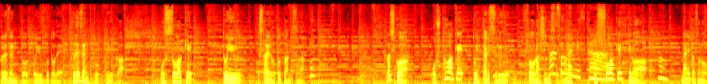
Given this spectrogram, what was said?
プレゼントということでプレゼントというかお裾分けというスタイルを取ったんですが、正しくはお服分けと言ったりするそうらしいんですけどもね。お裾分けっていうのはうん。何かその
